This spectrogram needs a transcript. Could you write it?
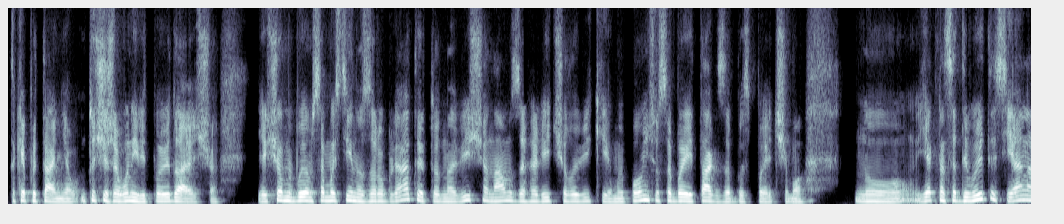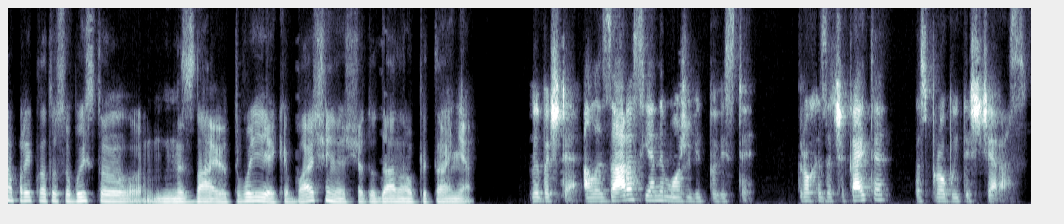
таке питання, точніше, вони відповідають, що якщо ми будемо самостійно заробляти, то навіщо нам взагалі чоловіки? Ми повністю себе і так забезпечимо. Ну, як на це дивитись, я, наприклад, особисто не знаю твоє яке бачення щодо даного питання. Вибачте, але зараз я не можу відповісти. Трохи зачекайте та спробуйте ще раз.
